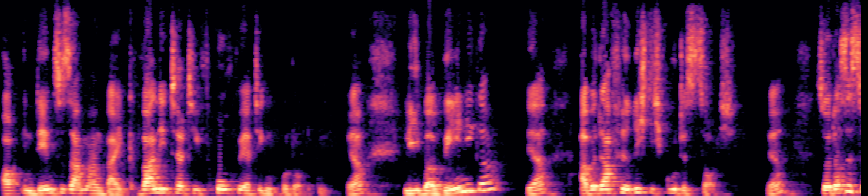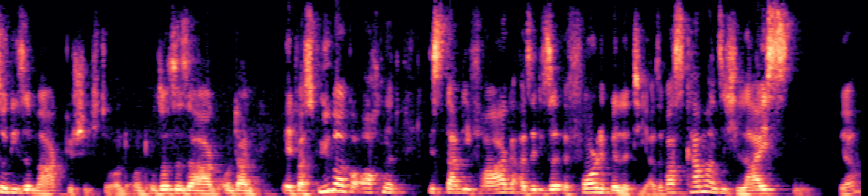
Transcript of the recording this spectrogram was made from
auch in dem Zusammenhang bei qualitativ hochwertigen Produkten. Ja, lieber weniger, ja, aber dafür richtig gutes Zeug. Ja, so das ist so diese Marktgeschichte und, und, und sozusagen und dann etwas übergeordnet ist dann die Frage, also diese Affordability, also was kann man sich leisten, ja,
